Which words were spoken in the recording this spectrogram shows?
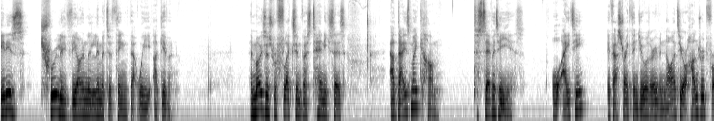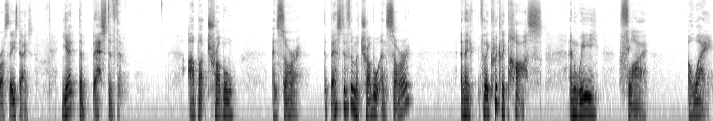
It is truly the only limited thing that we are given. And Moses reflects in verse 10, he says, Our days may come to 70 years, or 80, if our strength endures, or even 90 or 100 for us these days. Yet the best of them are but trouble and sorrow. The best of them are trouble and sorrow, and they, for they quickly pass, and we fly away.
